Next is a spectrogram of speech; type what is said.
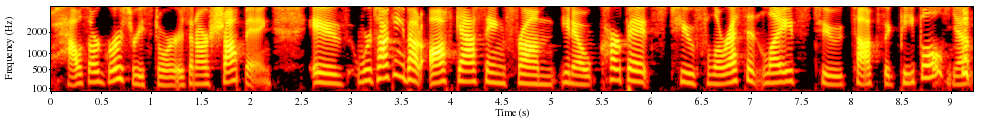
house our grocery stores and our shopping is we're talking about off gassing from you know carpets to fluorescent lights to toxic people Yep.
